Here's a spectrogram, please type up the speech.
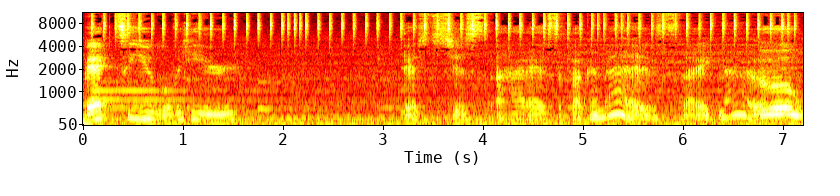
back to you over here. That's just a hot ass fucking mess. Like, no.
